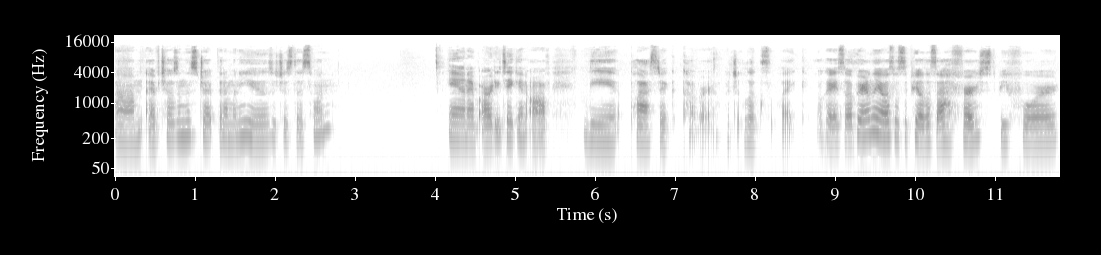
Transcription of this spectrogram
Um, I've chosen the strip that I'm going to use, which is this one. And I've already taken off the plastic cover, which it looks like. Okay, so apparently I was supposed to peel this off first before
